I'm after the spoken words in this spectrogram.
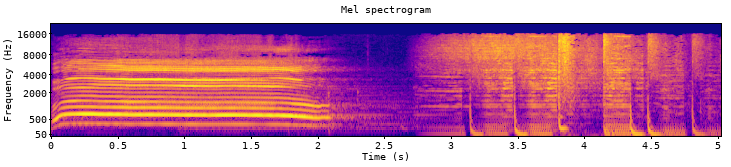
Oh!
